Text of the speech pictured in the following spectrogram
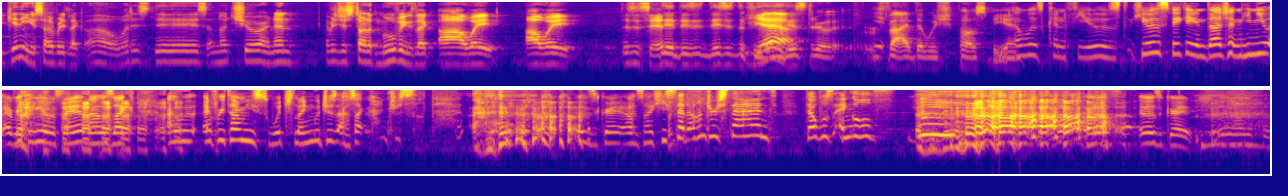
beginning, you saw everybody like, "Oh, what is this? I'm not sure." And then everybody just started moving. It's like, "Ah, wait, ah, wait, this is it." Th- This is this is the feeling. Yeah. This is the vibe that we're supposed to be in. I in. was confused. He was speaking in Dutch and he knew everything he was saying. And I was like, I was every time he switched languages, I was like, I understood that. it was great. I was like, he said, understand. That was Engels. it, was, it was great. It was wonderful.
